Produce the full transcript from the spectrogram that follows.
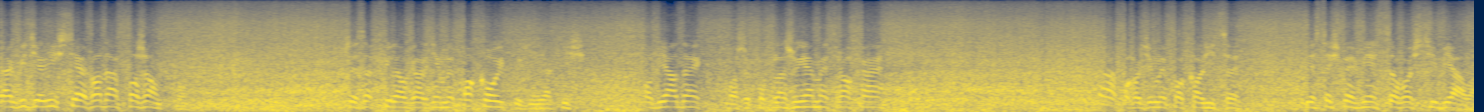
Jak widzieliście, woda w porządku. Czy za chwilę ogarniemy pokój, później jakiś obiadek, może poplażujemy trochę. A pochodzimy po okolicy. Jesteśmy w miejscowości Biała.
